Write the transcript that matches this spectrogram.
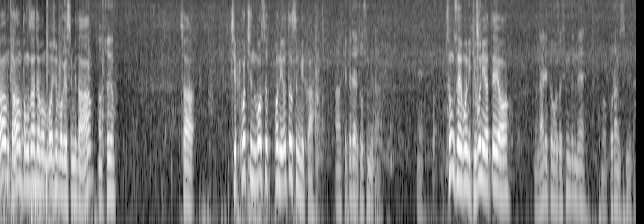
다음 자원봉사자분 모셔보겠습니다. 어 저요. 자, 집 고친 모습 보니 어떻습니까? 아 깨끗하게 좋습니다. 청소해 보니 기분이 어때요? 뭐, 날이 더워서 힘든데 뭐 보람 있습니다.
